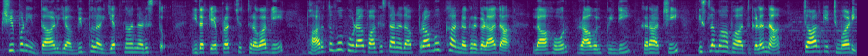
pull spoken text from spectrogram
ಕ್ಷಿಪಣಿ ದಾಳಿಯ ವಿಫಲ ಯತ್ನ ನಡೆಸಿತು. ಇದಕ್ಕೆ ಪ್ರತ್ಯುತ್ತರವಾಗಿ ಭಾರತವೂ ಕೂಡ ಪಾಕಿಸ್ತಾನದ ಪ್ರಮುಖ ನಗರಗಳಾದ ಲಾಹೋರ್, ರಾವಲ್ಪಿಂಡಿ, ಕರಾಚಿ, ಇಸ್ಲಾಮಾಬಾದ್ಗಳನ್ನು ಟಾರ್ಗೆಟ್ ಮಾಡಿ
